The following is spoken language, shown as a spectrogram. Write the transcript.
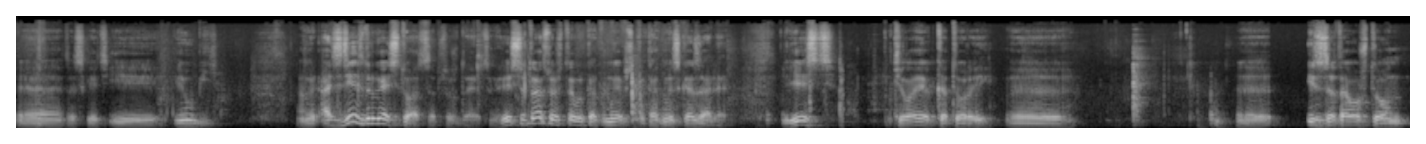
э, так сказать, и, и убить. Говорит, а здесь другая ситуация обсуждается. Здесь ситуация, что, как мы, как мы сказали, есть человек, который э, э, из-за того, что он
